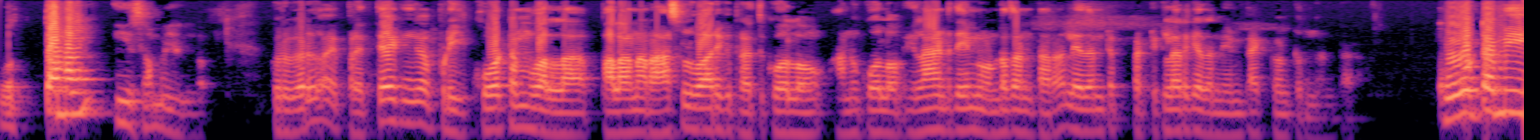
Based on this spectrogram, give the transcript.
ఉత్తమం ఈ సమయంలో. గురుగారు ప్రత్యేకంగా ఇప్పుడు ఈ కూటమి వల్ల పలానా రాసుల వారికి ప్రతికూలం అనుకూలం ఇలాంటిది ఏమి ఉండదంటారా? లేదంటే పర్టికులర్గా ఏదైనా ఇంపాక్ట్ ఉంటుందంటారా? కూటమి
